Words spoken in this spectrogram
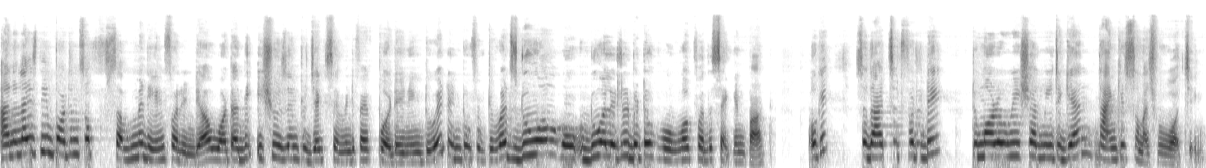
Analyze the importance of submarine for India. What are the issues in Project 75 pertaining to it in 250 words? Do a, do a little bit of homework for the second part. Okay, so that's it for today. Tomorrow we shall meet again. Thank you so much for watching.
